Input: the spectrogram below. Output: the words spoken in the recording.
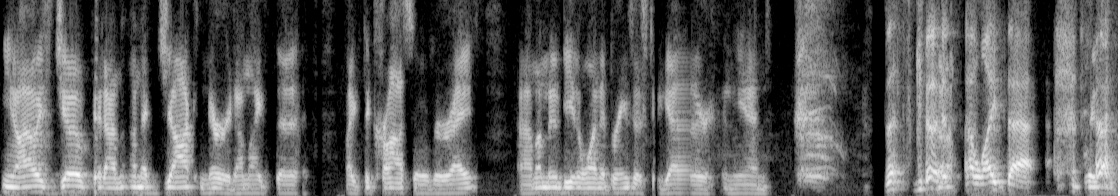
You know, I always joke that I'm, I'm a jock nerd. I'm like the, like the crossover, right? um, I'm going to be the one that brings us together in the end. That's good. So, I like that.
